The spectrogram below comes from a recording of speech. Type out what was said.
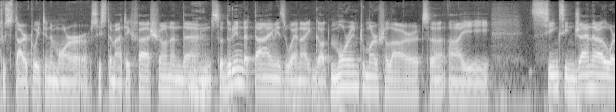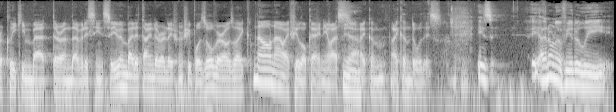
to start with in a more systematic fashion. And then, so during that time is when I got more into martial arts. Uh, I things in general were clicking better and everything. So even by the time the relationship was over, I was like, no, now I feel okay in US. Yeah. I can I can do this. Is I don't know if Italy.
